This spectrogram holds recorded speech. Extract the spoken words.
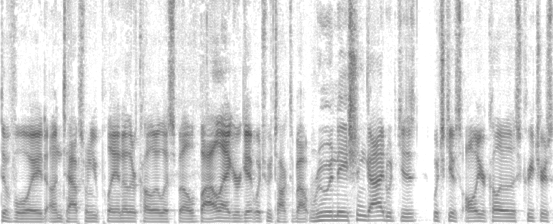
Devoid untaps when you play another colorless spell. Vile aggregate, which we talked about. Ruination guide, which gives which gives all your colorless creatures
